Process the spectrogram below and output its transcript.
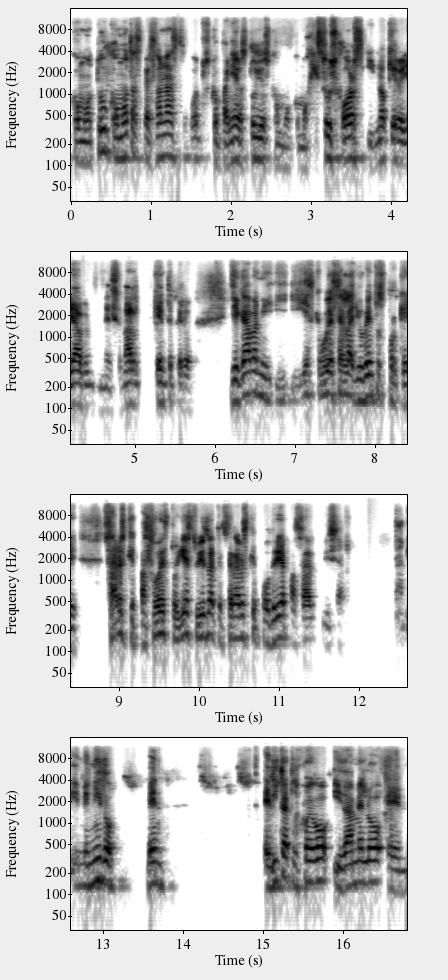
como tú, como otras personas, otros compañeros tuyos, como, como Jesús Horst, y no quiero ya mencionar gente, pero llegaban y, y, es que voy a hacer la Juventus porque sabes que pasó esto y esto, y es la tercera vez que podría pasar. Y dice, bienvenido, ven, edítate el juego y dámelo en,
